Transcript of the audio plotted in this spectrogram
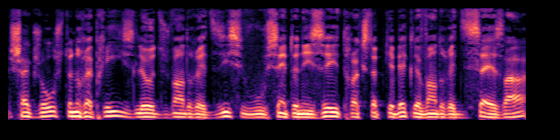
chaque jour. C'est une reprise là du vendredi. Si vous syntonisez Truck Stop Québec le vendredi 16h,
